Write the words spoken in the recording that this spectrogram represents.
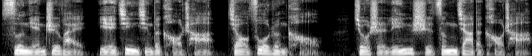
四年之外也进行的考察叫做闰考，就是临时增加的考察。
